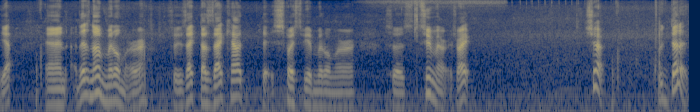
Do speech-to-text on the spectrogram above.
Yep. And there's no middle mirror. So is that does that count? It's supposed to be a middle mirror. So it's two mirrors, right? Sure. We did it.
